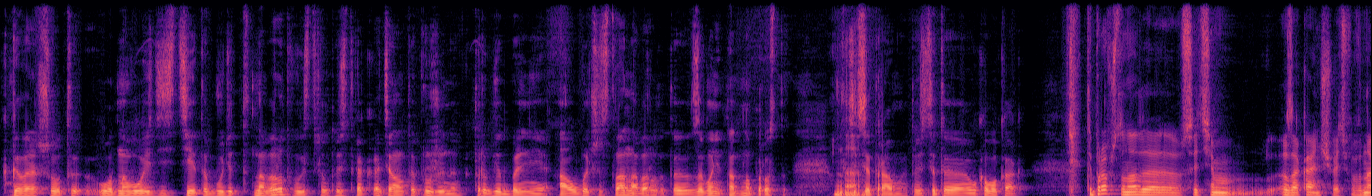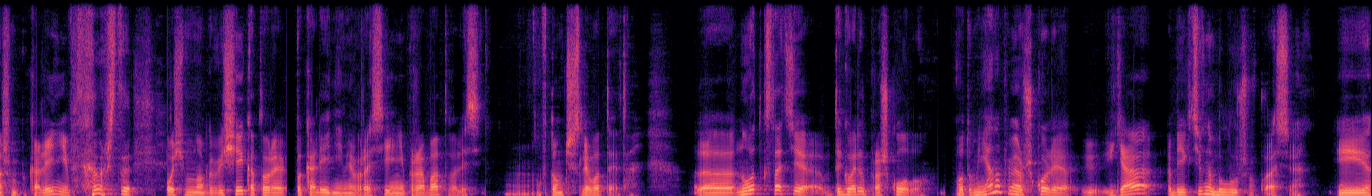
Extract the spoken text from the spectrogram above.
как говорят, что вот у одного из десяти это будет наоборот выстрел, то есть как оттянутая пружина, которая бьет больнее, а у большинства наоборот это загонит на дно просто Да. эти все травмы. То есть это у кого как. Ты прав, что надо с этим заканчивать в нашем поколении, потому что очень много вещей, которые поколениями в России не прорабатывались, в том числе вот это. Э, Ну вот, кстати, ты говорил про школу. Вот у меня, например, в школе э, я объективно был лучшим в классе. И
